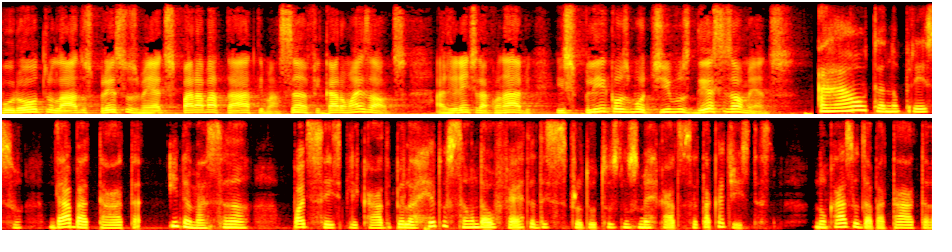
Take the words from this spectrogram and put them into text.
por outro lado, os preços médios para batata e maçã ficaram mais altos. A gerente da Conab explica os motivos desses aumentos. A alta no preço da batata e da maçã pode ser explicado pela redução da oferta desses produtos nos mercados atacadistas. No caso da batata,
